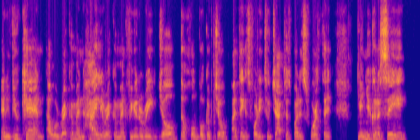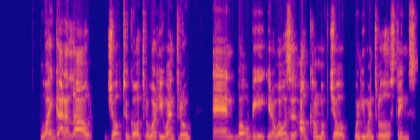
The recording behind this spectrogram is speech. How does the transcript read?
And if you can, I would recommend, highly recommend for you to read Job, the whole book of Job. I think it's 42 chapters, but it's worth it And you're going to see why God allowed Job to go through what he went through and what will be, you know, what was the outcome of Job when he went through those things.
